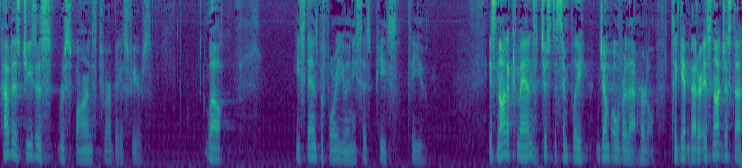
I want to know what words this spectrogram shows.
How does Jesus respond to our biggest fears? Well, he stands before you and he says, Peace to you. It's not a command just to simply jump over that hurdle to get better. It's not just a,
